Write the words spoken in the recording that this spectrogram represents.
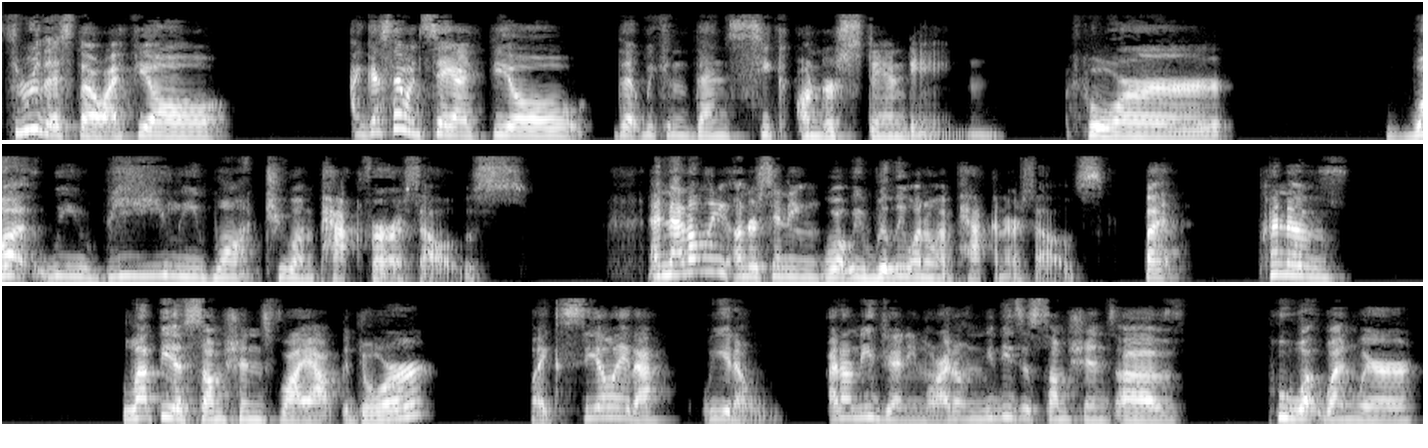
Through this though, I feel, I guess I would say I feel that we can then seek understanding for what we really want to unpack for ourselves. And not only understanding what we really want to unpack in ourselves, but kind of let the assumptions fly out the door. Like, see you later. You know, I don't need you anymore. I don't need these assumptions of who, what, when, where,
